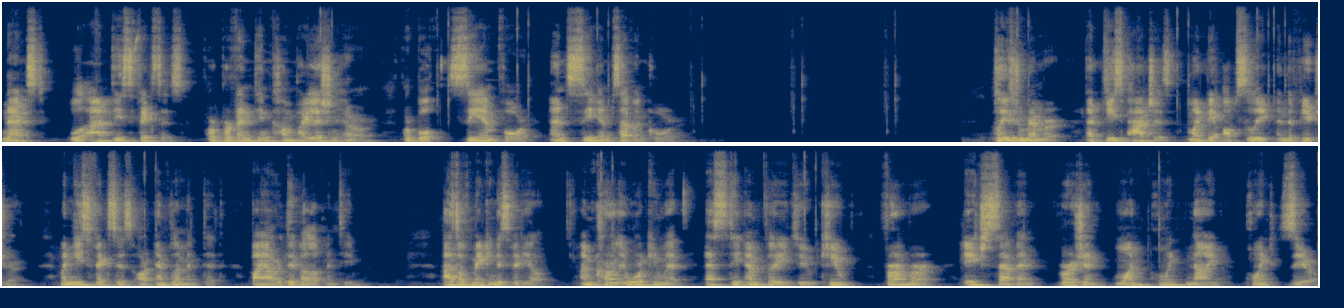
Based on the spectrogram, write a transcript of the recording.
Next, we'll add these fixes for preventing compilation error for both CM4 and CM7 core. Please remember that these patches might be obsolete in the future when these fixes are implemented by our development team. As of making this video, I'm currently working with STM32Cube firmware H7 version 1.9.0.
